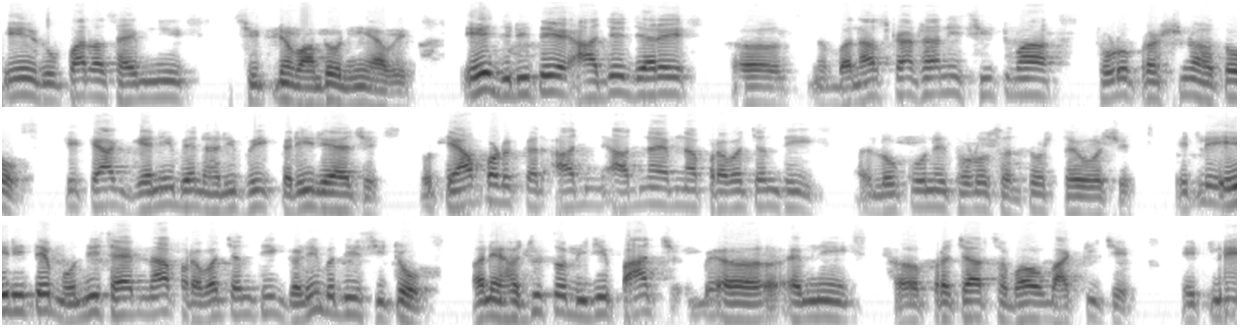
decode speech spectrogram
એ રૂપાલા સાહેબની સીટને વાંધો નહીં આવે. એ જ રીતે આજે જ્યારે બનાસકાંઠાની સીટમાં થોડો પ્રશ્ન હતો કે ક્યાંક ગેનીબેન હરીફાઈ કરી રહ્યા છે, તો ત્યાં પણ આજના એમના પ્રવચનથી લોકોને થોડો સંતોષ થયો હશે. એટલે એ રીતે મોદી સાહેબના પ્રવચનથી ઘણી બધી સીટો અને હજુ તો બીજી પાંચ એમની પ્રચાર સભાઓ બાકી છે. એટલે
